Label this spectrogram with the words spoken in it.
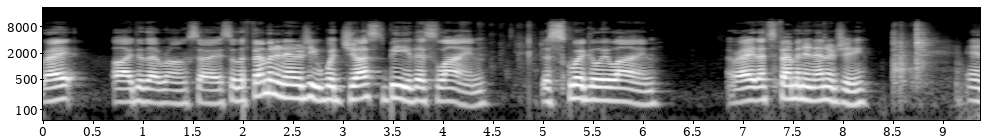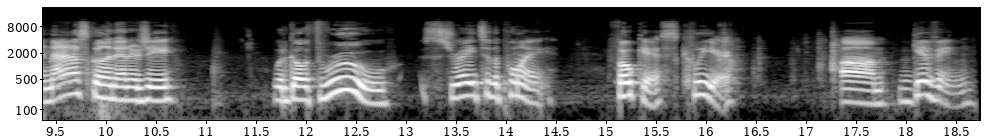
right? Oh, I did that wrong, sorry. So the feminine energy would just be this line, this squiggly line. All right, that's feminine energy. And masculine energy would go through straight to the point, focus, clear, um, giving.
